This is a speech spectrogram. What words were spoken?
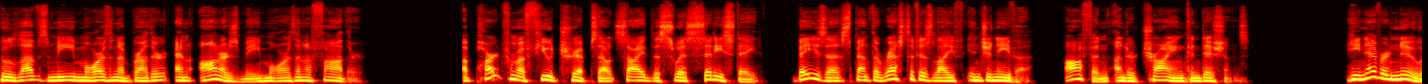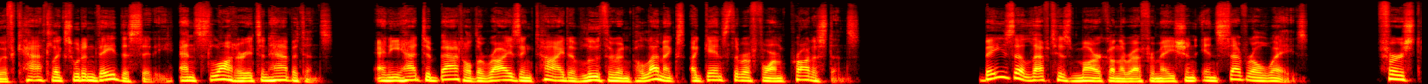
who loves me more than a brother and honors me more than a father. Apart from a few trips outside the Swiss city state, Beza spent the rest of his life in Geneva, often under trying conditions. He never knew if Catholics would invade the city and slaughter its inhabitants, and he had to battle the rising tide of Lutheran polemics against the Reformed Protestants. Beza left his mark on the Reformation in several ways. First,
